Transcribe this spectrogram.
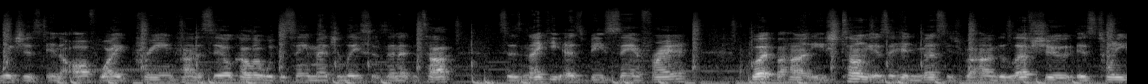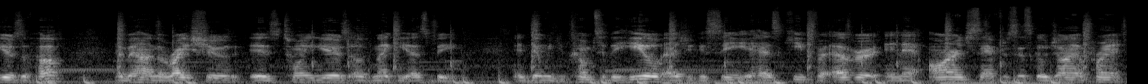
which is in an off-white cream kind of sail color with the same matching laces. And at the top, says Nike SB San Fran. But behind each tongue is a hidden message. Behind the left shoe is 20 years of HUF, and behind the right shoe is 20 years of Nike SB. And then when you come to the heel, as you can see, it has Keep Forever in that orange San Francisco Giant print.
